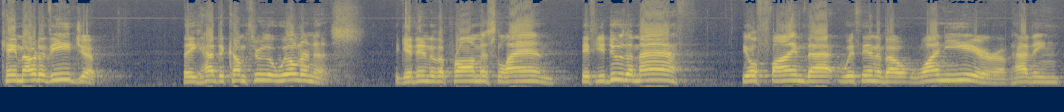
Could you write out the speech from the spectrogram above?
came out of Egypt, they had to come through the wilderness to get into the promised land. If you do the math, you'll find that within about one year of having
